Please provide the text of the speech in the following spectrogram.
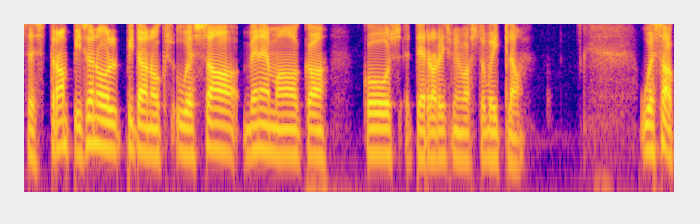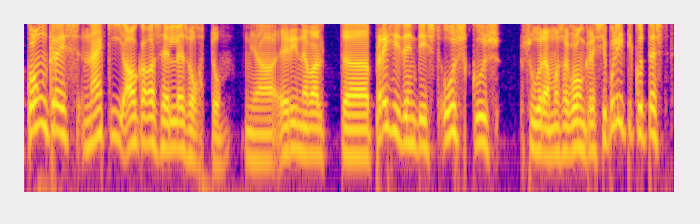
sest Trumpi sõnul pidanuks USA Venemaaga koos terrorismi vastu võitlema. USA kongress nägi aga selles ohtu ja erinevalt äh, presidendist uskus suurem osa kongressi poliitikutest,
